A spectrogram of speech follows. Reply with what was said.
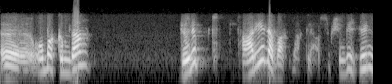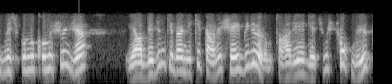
E, o bakımdan dönüp tarihe de bakmak lazım. Şimdi biz dün biz bunu konuşunca ya dedim ki ben iki tane şey biliyorum. Tarihe geçmiş çok büyük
